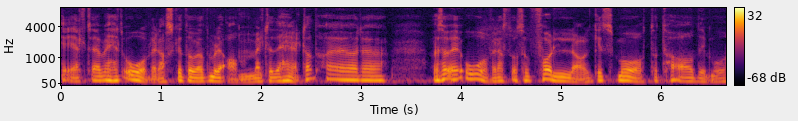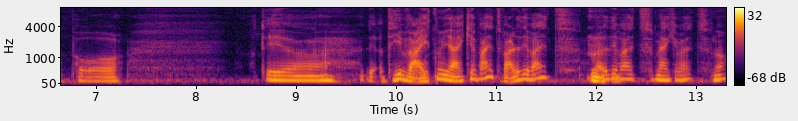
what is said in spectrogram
helt, jeg ble helt overrasket over at den ble anmeldt i det hele tatt. Jeg var, altså, jeg overrasket også forlagets måte å ta det imot på. At de, de, de veit noe jeg ikke veit. Hva er det de veit? Hva er det de veit som jeg ikke veit nå?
